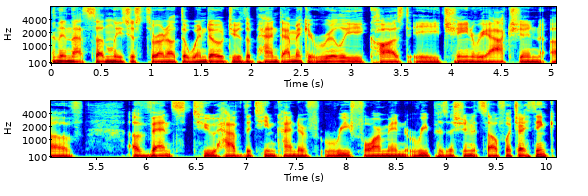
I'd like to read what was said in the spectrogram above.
and then that suddenly is just thrown out the window due to the pandemic, it really caused a chain reaction of events to have the team kind of reform and reposition itself, which I think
